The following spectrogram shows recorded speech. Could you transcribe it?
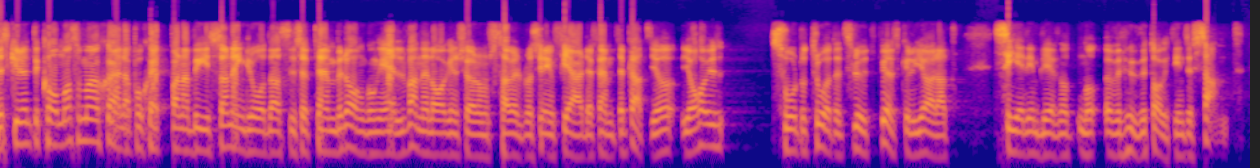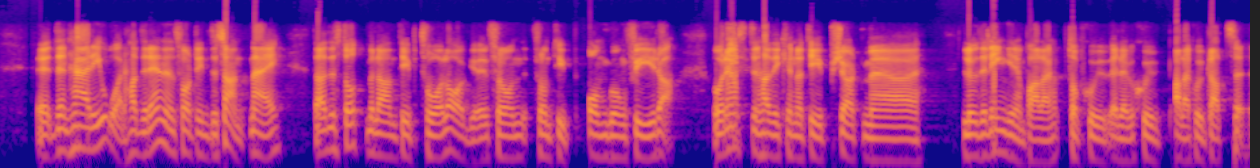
det skulle inte komma så många själar på skepparna Bysarna en grådass i september då, omgång 11 när lagen kör om tabellplacering fjärde, femte plats. Jag, jag har ju svårt att tro att ett slutspel skulle göra att serien blev något, något överhuvudtaget intressant. Eh, den här i år, hade den ens varit intressant? Nej. Det hade stått mellan typ två lag eh, från, från typ omgång fyra. Och resten hade kunnat typ kört med Ludde Lindgren på alla topp sju eller sju, alla sju platser.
